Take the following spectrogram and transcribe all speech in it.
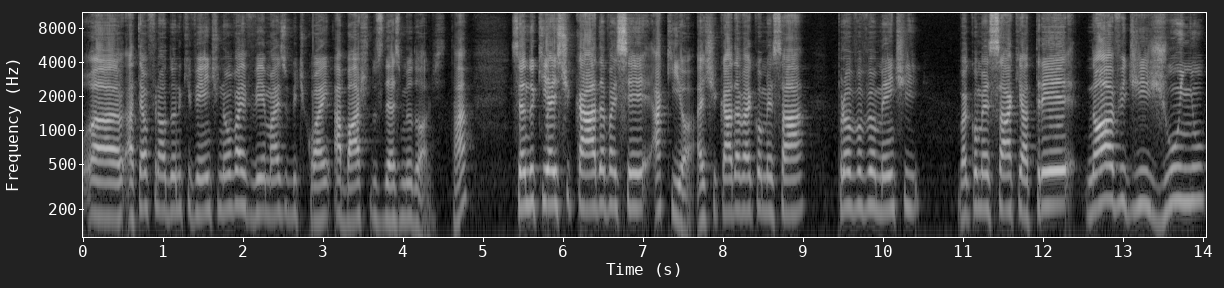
uh, até o final do ano que vem a gente não vai ver mais o Bitcoin abaixo dos 10 mil dólares, tá? Sendo que a esticada vai ser aqui, ó. A esticada vai começar, provavelmente, vai começar aqui, ó, 3, 9 de junho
